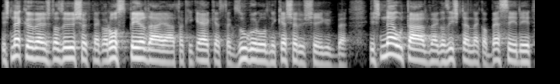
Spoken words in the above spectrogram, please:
És ne kövesd az ősöknek a rossz példáját, akik elkezdtek zugorodni keserűségükbe. És ne utáld meg az Istennek a beszédét,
